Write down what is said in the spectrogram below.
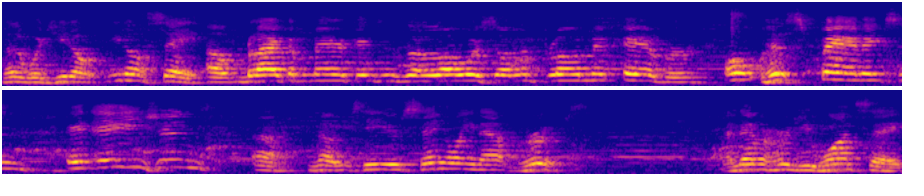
In other words, you don't you don't say, "Oh, Black Americans is the lowest unemployment ever." Oh, Hispanics and and Asians. Uh, no, you see, you're singling out groups. I never heard you once say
